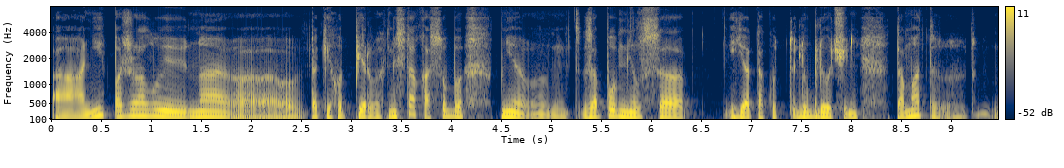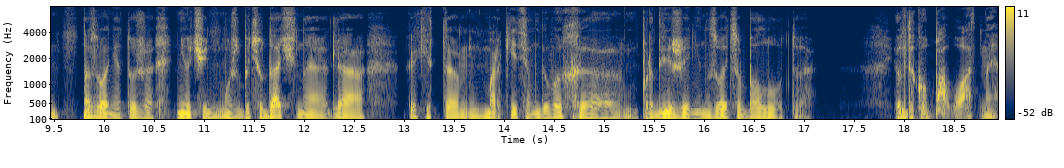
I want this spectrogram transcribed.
а они, пожалуй, на а, таких вот первых местах особо мне запомнился я так вот люблю очень томат. Название тоже не очень, может быть, удачное для каких-то маркетинговых э, продвижений называется «Болото». И он такой болотный,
